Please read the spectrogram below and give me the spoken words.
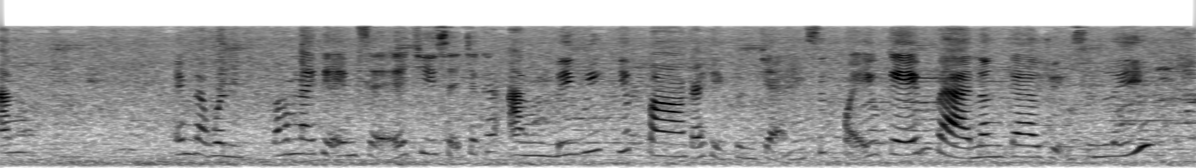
anh Em là Quỳnh và hôm nay thì em sẽ chia sẻ cho các anh bí quyết giúp uh, cải thiện tình trạng sức khỏe yếu kém và nâng cao chuyện sinh lý.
